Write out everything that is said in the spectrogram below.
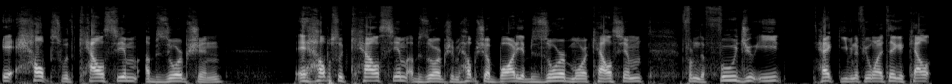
it helps with calcium absorption. It helps with calcium absorption, it helps your body absorb more calcium from the food you eat. Heck, even if you want to take a cal-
